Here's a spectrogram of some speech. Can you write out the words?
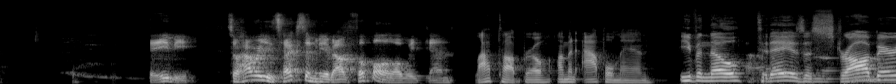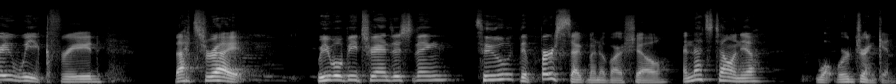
Baby. So how are you texting me about football all weekend? Laptop, bro. I'm an Apple man. Even though today is a ah. strawberry week, Freed. That's right. We will be transitioning to the first segment of our show, and that's telling you what we're drinking.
